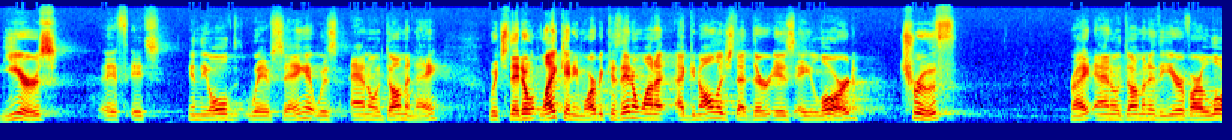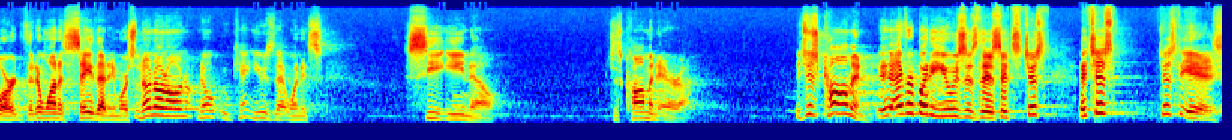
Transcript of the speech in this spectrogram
years. If it's in the old way of saying it, was Anno Domini, which they don't like anymore because they don't want to acknowledge that there is a Lord, truth, right? Anno Domini, the year of our Lord. They don't want to say that anymore. So, no, no, no, no, no, we can't use that when it's CE now, which is common era. It's just common. Everybody uses this. It's just, it just, just is.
